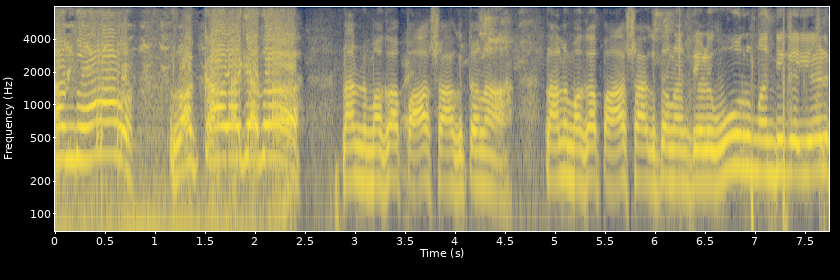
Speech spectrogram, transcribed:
ನಂದು? ರೊಕ್ಕ ಹಾಳಾಗ್ಯದ? ನನ್ನ ಮಗ ಪಾಸ್ ಆಗ್ತಾನ. ನನ್ನ ಮಗ ಪಾಸ್ ಆಗ್ತಾನೆ ಅಂತೇಳಿ ಊರು ಮಂದಿಗೆ ಏಳು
